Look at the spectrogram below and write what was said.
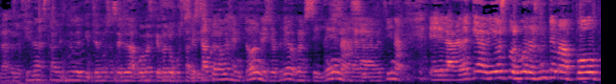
La vecina está diciendo que quitemos a Selena Gómez que no le gusta Se está pegando en tones, yo creo, con Silena, Sí, sí. la vecina. Eh, la verdad que Adiós, pues bueno, es un tema pop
